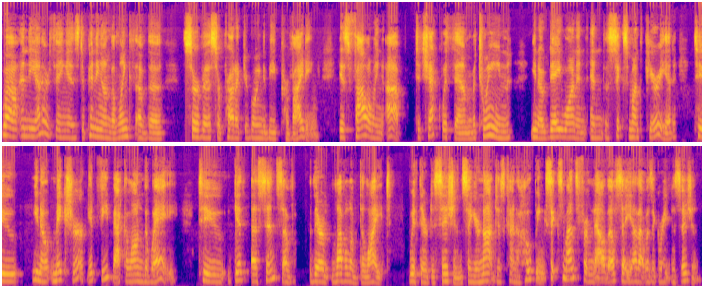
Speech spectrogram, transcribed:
Well, and the other thing is, depending on the length of the service or product you're going to be providing, is following up to check with them between, you know, day one and, and the six month period to, you know, make sure, get feedback along the way to get a sense of their level of delight with their decision. So you're not just kind of hoping six months from now they'll say, yeah, that was a great decision.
